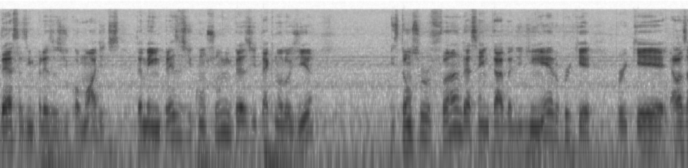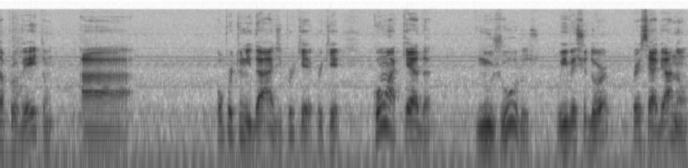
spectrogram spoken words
dessas empresas de commodities, também empresas de consumo, empresas de tecnologia estão surfando essa entrada de dinheiro, por quê? Porque elas aproveitam a oportunidade, por quê? Porque com a queda nos juros, o investidor percebe, ah não,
